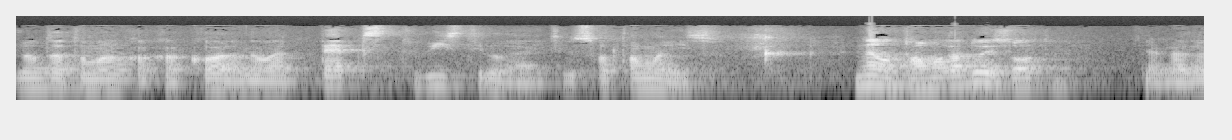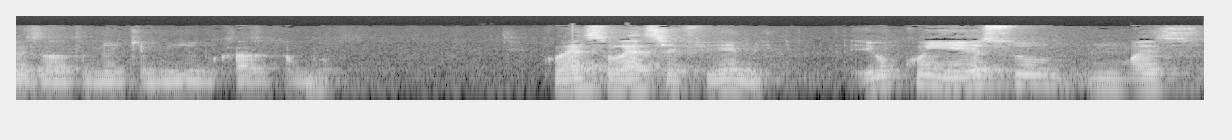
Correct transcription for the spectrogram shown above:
João tá tomando Coca-Cola? Não, é Pepsi Twist Light. Ele só toma isso. Não, toma H2O também. E H2O também, que é minha, no caso, acabou. Conhece o Last FM? Eu conheço, mas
